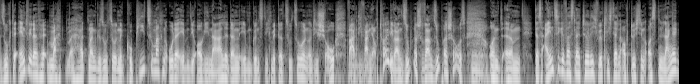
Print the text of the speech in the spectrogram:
suchte, entweder macht, hat man gesucht, so eine Kopie zu machen oder eben die Originale dann eben günstig mit dazu zu holen. Und die Show waren, die waren ja auch toll, die waren super, waren super Shows. Und ähm, das Einzige, was natürlich wirklich dann auch durch den Osten lange,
